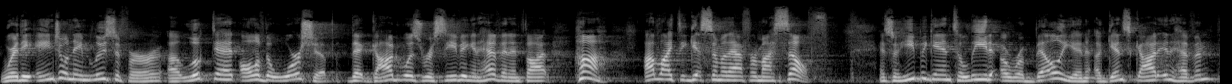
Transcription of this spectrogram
where the angel named Lucifer uh, looked at all of the worship that God was receiving in heaven and thought, huh, I'd like to get some of that for myself. And so he began to lead a rebellion against God in heaven.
